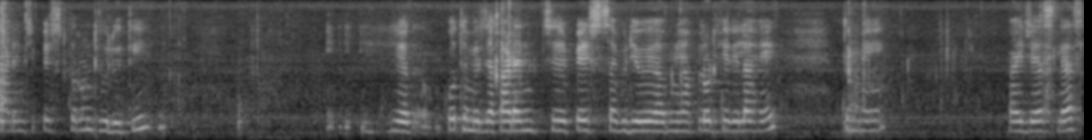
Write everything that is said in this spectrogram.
काड्यांची पेस्ट करून ठेवली होती. हे कोथिंबीरच्या काड्यांचे पेस्टचा व्हिडिओ मी अपलोड केलेला आहे. तुम्ही पाहिजे असल्यास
